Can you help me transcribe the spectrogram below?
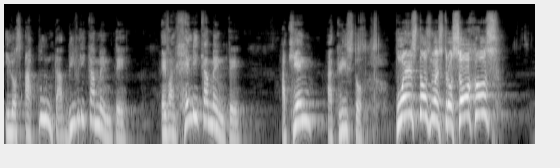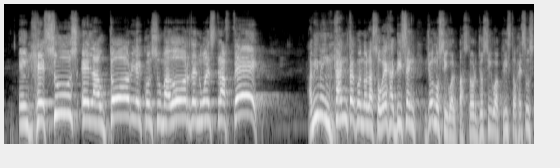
Y los apunta bíblicamente, evangélicamente, ¿a quién? A Cristo. Puestos nuestros ojos en Jesús, el autor y el consumador de nuestra fe. A mí me encanta cuando las ovejas dicen, yo no sigo al pastor, yo sigo a Cristo Jesús.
